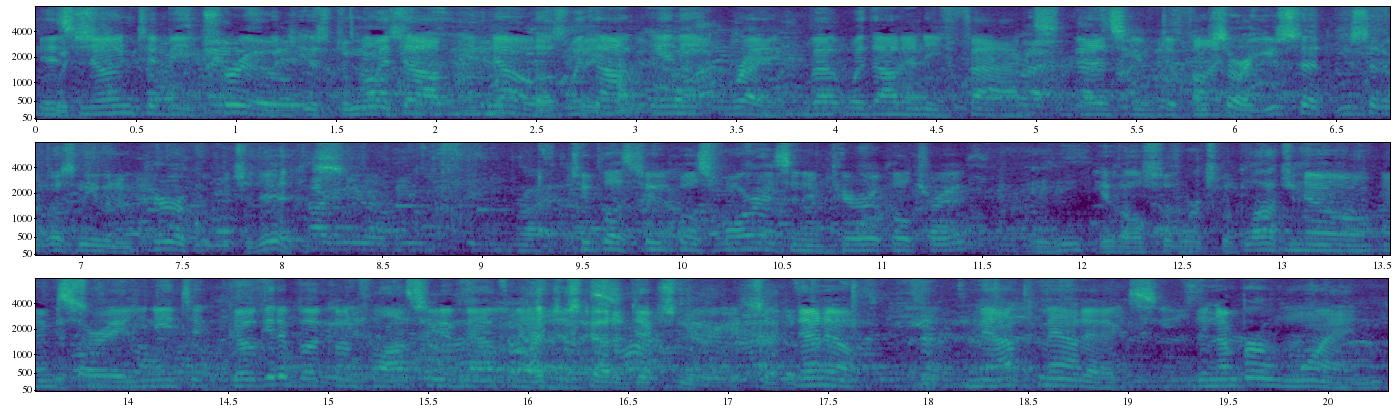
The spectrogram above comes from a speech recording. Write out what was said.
is Which- known to be true is without no without any right, but without any facts as you've defined. I'm sorry, you said you said it wasn't even empirical, which it is. Two plus two equals four is an empirical truth. Mhm. It also works with logic. No, I'm It's- sorry. You need to go get a book on philosophy of mathematics. I just got a dictionary. It said No, no. Mathematics, the number one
